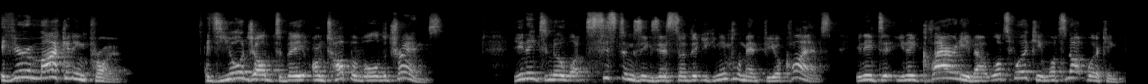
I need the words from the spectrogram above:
If you're a marketing pro, it's your job to be on top of all the trends. You need to know what systems exist so that you can implement for your clients. You need to you need clarity about what's working, what's not working.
